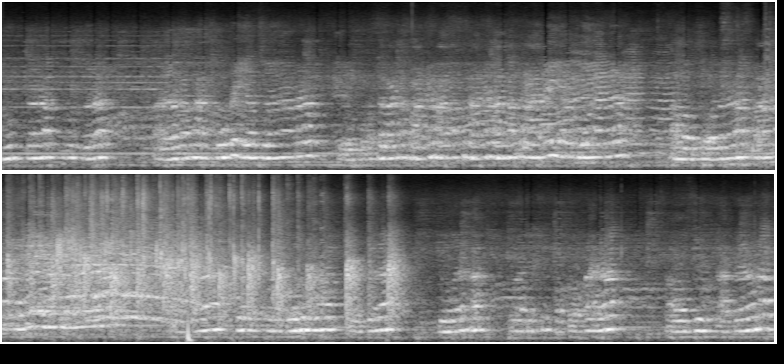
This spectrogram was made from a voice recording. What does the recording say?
มุดนะครับมุดนะครับมาแล้วครับผ่านโค้งได้ย่างสวยงามครับเดี๋ยวผมจะผ่านผ่านผ่านผ่านผ่านผ่านผ่าได้อย่างสวามครับเอาสวยนะครับผ่านผ่านได้ย่างสวยงามนะครับ เอาละครับดูดูนะครับ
